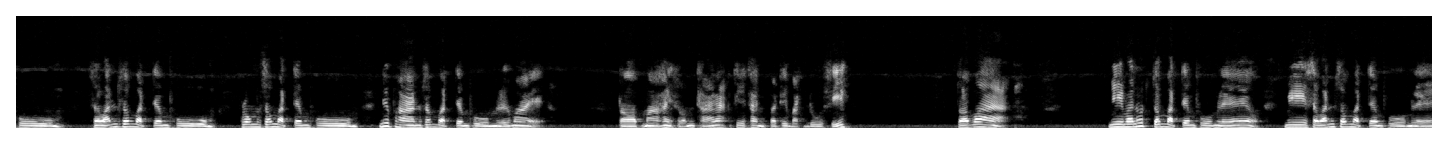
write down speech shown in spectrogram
ภูมิ สวรรค์สมบัติเต็มภูมิ พรหมสมบัติเต็มภูมิ นิพพานสมบัติเต็มภูมิหรือไม่ ตอบมาให้สมฐานะที่ท่านปฏิบัติดูสิ ตอบว่ามีมนุษย์สมบัติเต็มภูมิแล้ว มีสวรรค์สมบัติเต็มภูมิแล้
